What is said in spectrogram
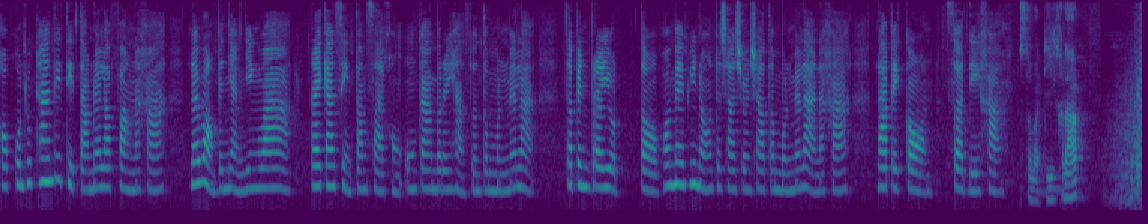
ขอบคุณทุกท่านที่ติดตามและรับฟังนะคะ และหวังเป็นอย่างยิ่งว่า รายการเสียงตามสายขององค์การบริหารส่วนตำบลแม่ละจะเป็นประโยชน์ ต่อพ่อแม่พี่น้องประชาชนชาวตำบลแม่หลานะคะ ลาไปก่อน สวัสดีค่ะ สวัสดีครับ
